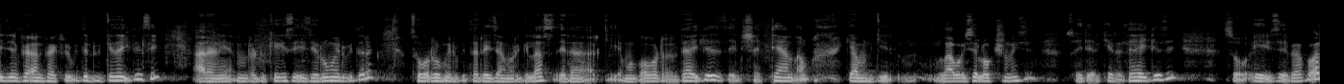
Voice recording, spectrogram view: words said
এই যে ফ্যান ফ্যাক্টরির ভিতরে ঢুকে যাইতেছি। আর আমরা ঢুকে গেছি এই যে রুমের ভিতরে। সব রুমের ভিতরে এই যে আমার গ্লাস এটা আর কি আমার কভারটা দেখাইতেছে এই সাইডে আনলাম। কেমন কি লাভ হয়েছে লোকসান হয়েছে সেইটা আর কেটে দেখাই দেখাইতেছি সো এই যে ব্যাপার।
